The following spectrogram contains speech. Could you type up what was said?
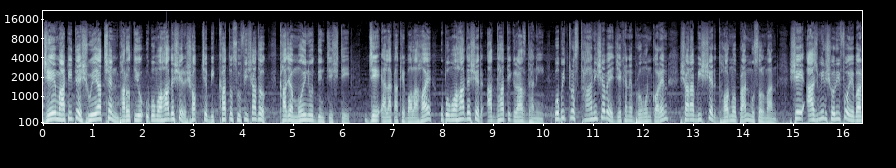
যে মাটিতে শুয়ে আছেন ভারতীয় উপমহাদেশের সবচেয়ে বিখ্যাত সুফি সাধক খাজা মঈনুদ্দিন চিশতি। যে এলাকাকে বলা হয় উপমহাদেশের আধ্যাত্মিক রাজধানী। পবিত্র স্থান হিসেবে যেখানে ভ্রমণ করেন সারা বিশ্বের ধর্মপ্রাণ মুসলমান। সে আজমির শরীফও এবার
